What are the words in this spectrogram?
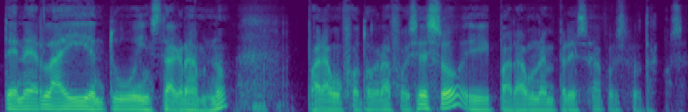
tenerla ahí en tu Instagram, ¿no? Para un fotógrafo es eso y para una empresa pues es otra cosa.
